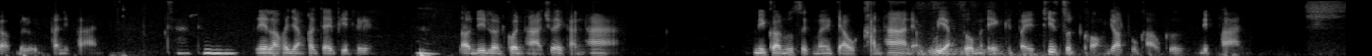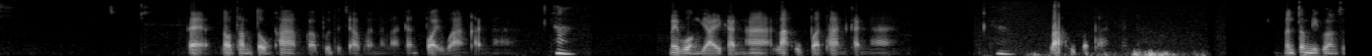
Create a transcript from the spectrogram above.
ก็บรรลุพระนิพพานสาธุนี่เราก็ยังเข้าใจผิดเลยค่ะเราดิ้นรนค้นหาช่วยขันธ์ห้า มีความรู้สึกเหมือนจะเอาขันธ์ห้าเนี่ยเหวี่ยงตัวมันเองขึ้นไปที่สุดของยอดภูเขาคือนิพพาน แต่เราทำตรงข้ามกับพุทธเจ้าพันนาท่านปล่อยวางขันห้าค่ะไม่ห่วงใยขันห้าละอุปทานขันห้าค่ะ ละอุปทานขัน มันต้องมีความส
